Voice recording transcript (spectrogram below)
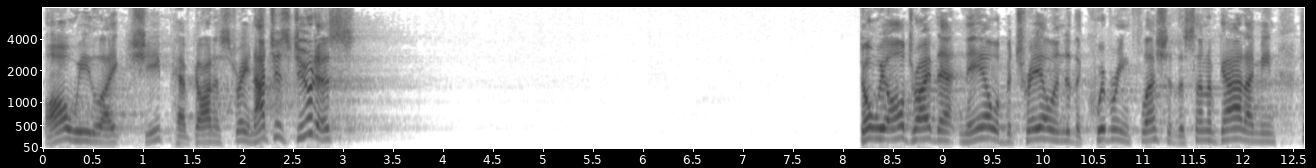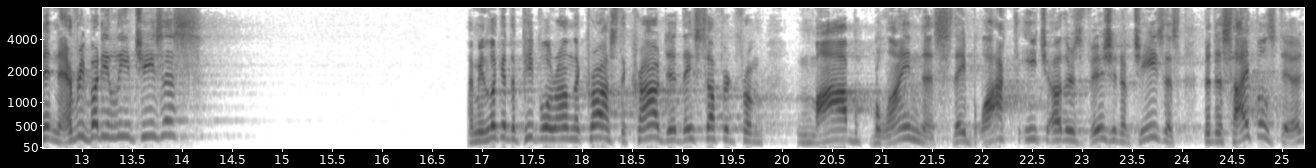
all we like sheep have gone astray, not just Judas. Don't we all drive that nail of betrayal into the quivering flesh of the Son of God? I mean, didn't everybody leave Jesus? I mean, look at the people around the cross. The crowd did. They suffered from mob blindness, they blocked each other's vision of Jesus. The disciples did.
